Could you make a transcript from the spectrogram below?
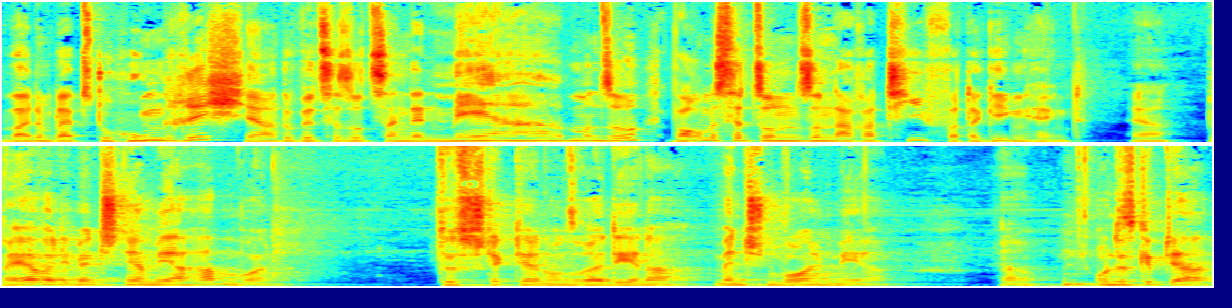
weil dann bleibst du hungrig, ja, du willst ja sozusagen dein Mehr haben und so. Warum ist das so ein, so ein Narrativ, was dagegen hängt? Ja. Naja, weil die Menschen ja mehr haben wollen. Das steckt ja in unserer DNA. Menschen wollen mehr. Ja? Und es gibt ja,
